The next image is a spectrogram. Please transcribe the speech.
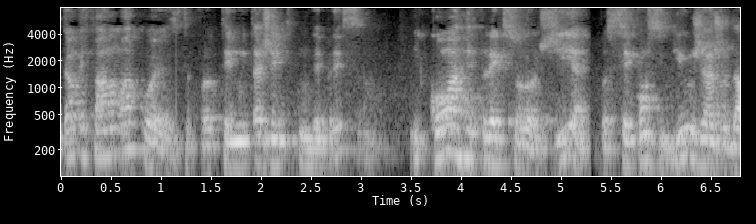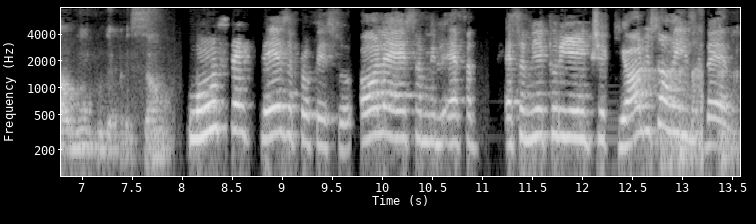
Então me fala uma coisa, você falou que tem muita gente com depressão. E com a reflexologia, você conseguiu já ajudar alguém com depressão? Com certeza, professor. Olha essa, essa, essa minha cliente aqui, olha o sorriso dela.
